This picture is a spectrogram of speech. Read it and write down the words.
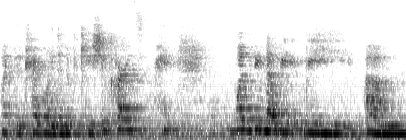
like the tribal identification cards, right? one thing that we, we um,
